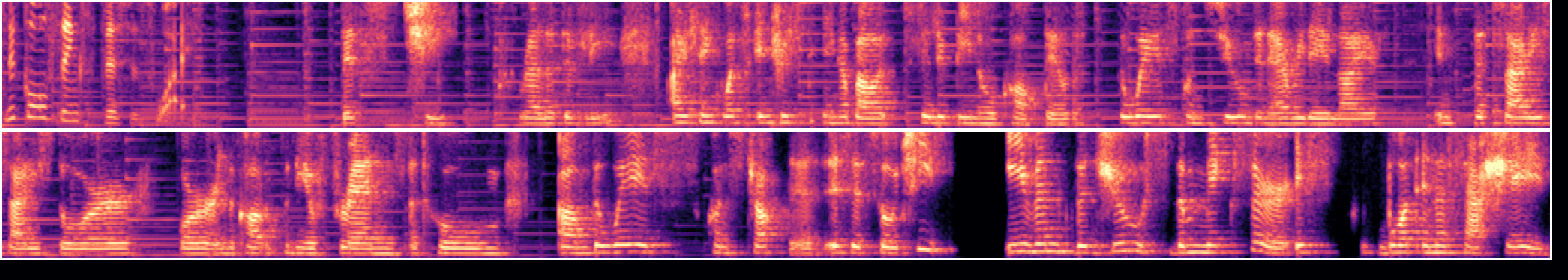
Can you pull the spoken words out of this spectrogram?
Nicole thinks this is why. It's cheap, relatively. I think what's interesting about Filipino cocktails, the way it's consumed in everyday life, in the sari sari store or in the company of friends at home, um, the way it's constructed is it's so cheap. Even the juice, the mixer is bought in a sachet.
